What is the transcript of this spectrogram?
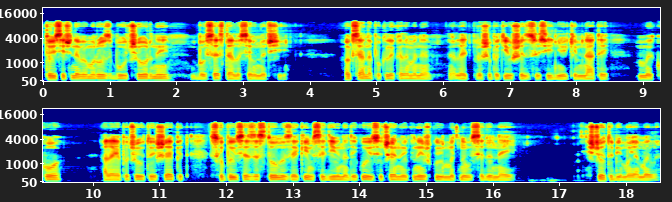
Той січневий мороз був чорний, бо все сталося вночі. Оксана покликала мене, ледь прошепотівши з сусідньої кімнати Мико, але я почув той шепіт, схопився за столу, за яким сидів над якоюсь ученою книжкою метнувся до неї. Що тобі, моя мила?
